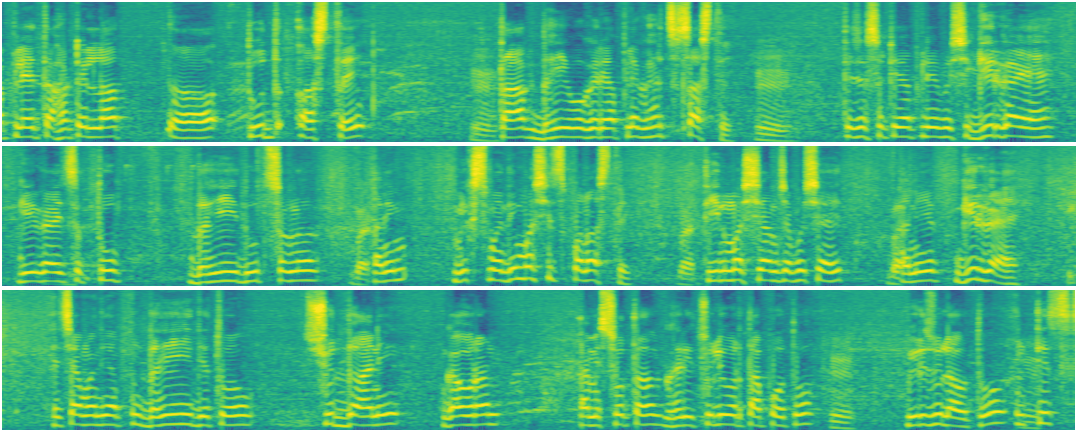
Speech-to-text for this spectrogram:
आपल्या इथं हॉटेलला दूध असतंय. ताक दही वगैरे आपल्या घरचंच असतंय. त्याच्यासाठी आपल्या पाशी गिर गाय आहे. गिर गायचं तूप दही दूध सगळं बरं. आणि मिक्समध्ये म्हशीच पण असते बरं. तीन म्हशी आमच्या पाशी आहेत बरं. आणि एक गिर गाय आहे. ह्याच्यामध्ये आपण दही देतो शुद्ध आणि गावरान. आम्ही स्वतः घरी चुलीवर तापवतो. बिरजू लावतो आणि तेच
